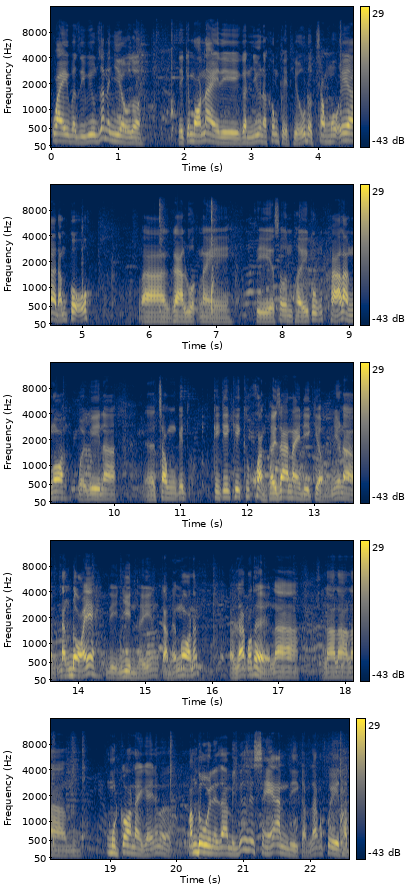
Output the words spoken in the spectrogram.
quay và review rất là nhiều rồi. Thì cái món này thì gần như là không thể thiếu được trong mỗi đám cỗ. Và gà luộc này thì Sơn thấy cũng khá là ngon bởi vì là ờ, trong cái cái cái cái, cái khoảng thời gian này thì kiểu như là đang đói ấy, thì nhìn thấy cảm giác ngon lắm. Cảm giác có thể là là là là một con này cái mà băm đùi này ra mình cứ xé ăn thì cảm giác nó phê thật.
